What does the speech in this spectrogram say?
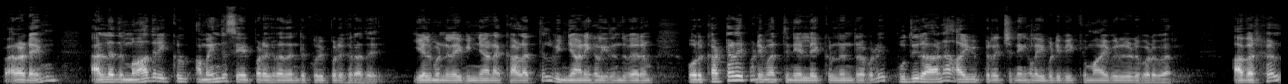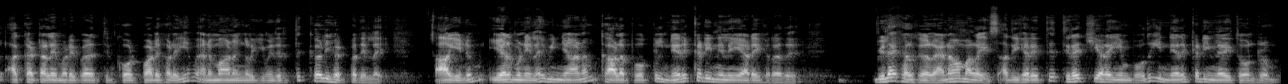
பாரடைம் அல்லது மாதிரிக்குள் அமைந்து செயற்படுகிறது என்று குறிப்பிடுகிறது. இயல்பு நிலை விஞ்ஞான காலத்தில் விஞ்ஞானிகள் இருந்து வரும் ஒரு கட்டளை படிமத்தின் எல்லைக்குள் நின்றபடி புதிரான ஆய்வு பிரச்சனைகளை விடுவிக்கும் ஆய்வில் ஈடுபடுவர். அவர்கள் அக்கட்டளை படிமத்தின் கோட்பாடுகளையும் அனுமானங்களையும் எதிர்த்து கேள்வி கேட்பதில்லை. ஆயினும் இயல்பு நிலை விஞ்ஞானம் காலப்போக்கில் நெருக்கடி நிலையை அடைகிறது. விலகல்கள் அனோமலைஸ் அதிகரித்து திரைச்சி அடையும் போது இந்நெருக்கடி நிலை தோன்றும்.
